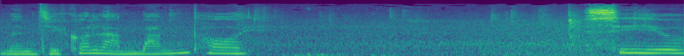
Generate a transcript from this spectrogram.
Mình chỉ có làm bánh thôi. See you.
